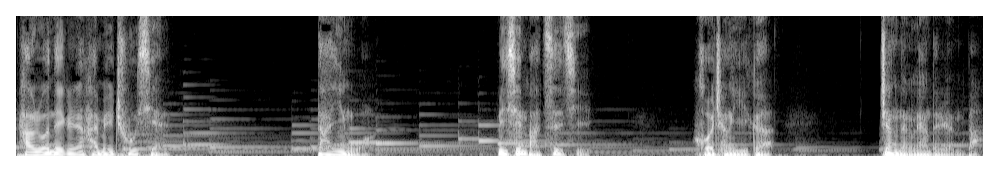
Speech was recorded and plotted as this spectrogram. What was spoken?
倘若那个人还没出现，答应我。你先把自己活成一个正能量的人吧。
